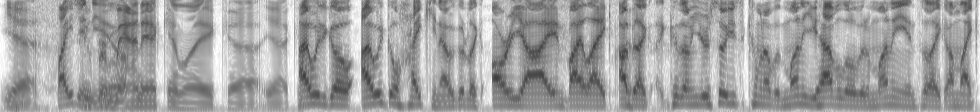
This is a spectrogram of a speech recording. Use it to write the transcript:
yeah, fight in super you. manic and like uh, yeah. 'cause- I would go. I would go hiking. I would go to like REI and buy like. I'd be like, because I mean, you're so used to coming up with money. You have a little bit of money, and so like I'm like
